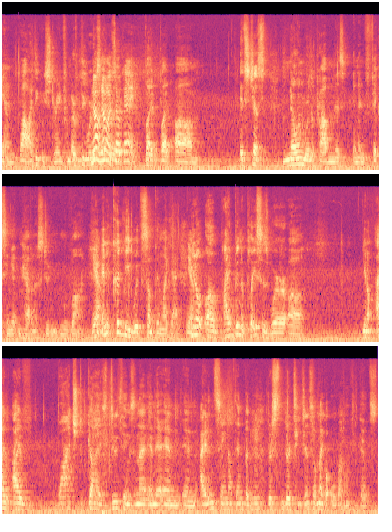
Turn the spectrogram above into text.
Yeah. And wow, I think we strayed from everything we were No, no, it's earlier. okay. But but um, it's just knowing where the problem is and then fixing it and having a student move on. Yeah. And it could be with something like that. Yeah. You know, um, I've been to places where, uh, you know, I, I've watched guys do things and that, and and and I didn't say nothing, but Mhm. they're they're teaching something. I go, oh, I don't think that's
